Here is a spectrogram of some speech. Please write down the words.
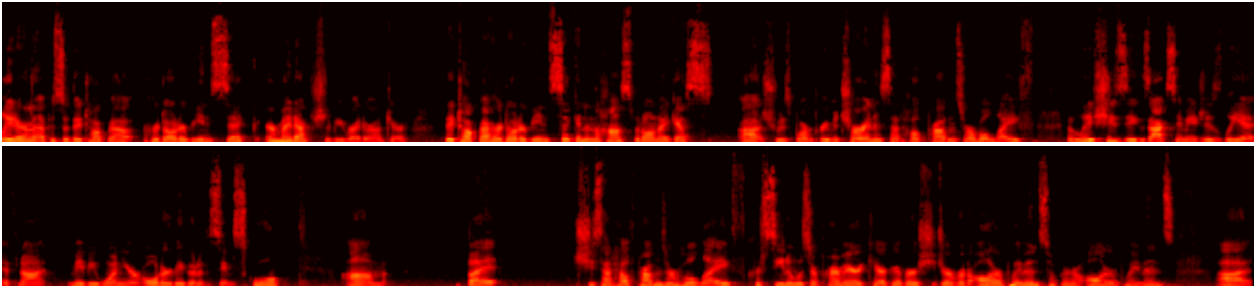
later in the episode, they talk about her daughter being sick, or might actually be right around here they talk about her daughter being sick and in the hospital, and I guess uh, she was born premature and has had health problems her whole life. I believe she's the exact same age as Leah, if not maybe one year older. They go to the same school. Um, but she's had health problems her whole life. Kristina was her primary caregiver. She drove her to all her appointments, took her to all her appointments. Uh,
